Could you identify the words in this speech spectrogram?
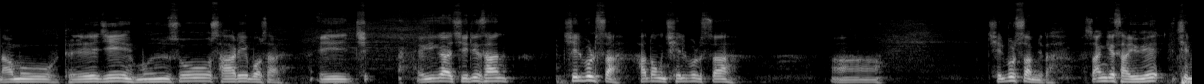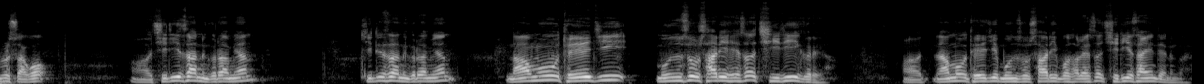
나무, 돼지, 문수, 사리보살. 이 지- 여기가 지리산 칠불사, 하동 칠불사, 어, 칠불사입니다. 쌍계사유의 칠불사고, 어, 지리산 그러면, 지리산 그러면 나무, 돼지, 문수, 사리 해서 지리 그래요. 어, 나무, 돼지, 문수, 사리 보살 해서 지리산이 되는 거예요.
